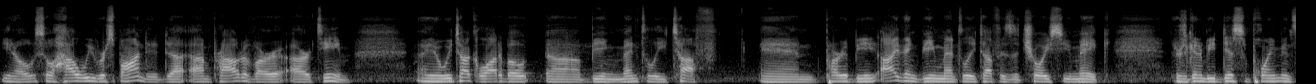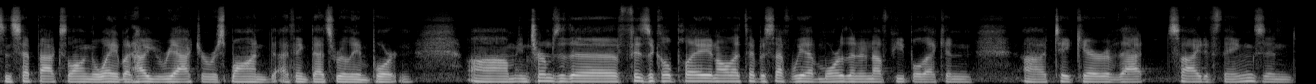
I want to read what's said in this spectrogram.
you know, so how we responded, uh, I'm proud of our, our team. Uh, you know, we talk a lot about uh, being mentally tough, and part of being, I think being mentally tough is a choice you make. There's going to be disappointments and setbacks along the way, but how you react or respond, I think that's really important. Um, in terms of the physical play and all that type of stuff, we have more than enough people that can uh, take care of that side of things. And,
